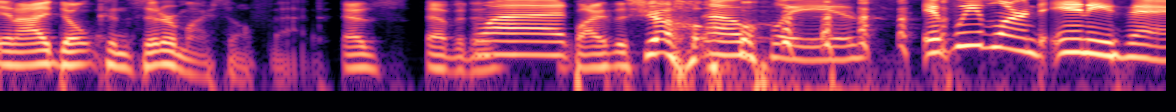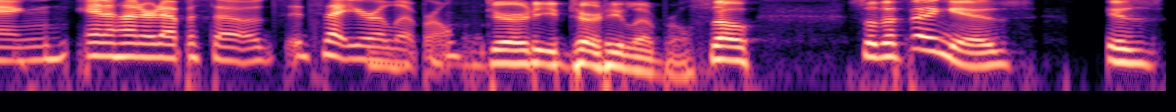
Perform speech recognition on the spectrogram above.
And I don't consider myself that, as evidenced What? by the show. oh please. If we've learned anything in 100 episodes it's that you're a liberal. Dirty dirty liberal. So so the thing is is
